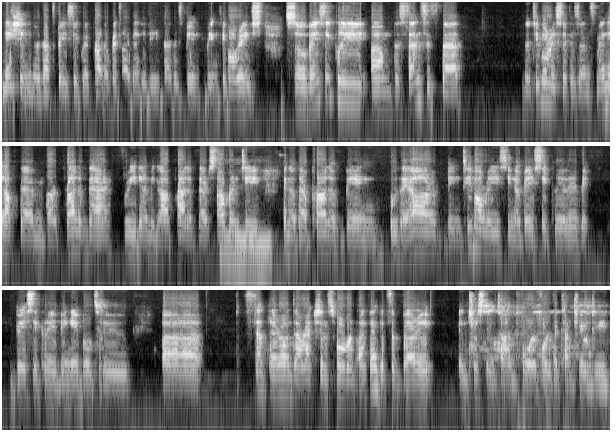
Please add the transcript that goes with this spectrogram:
nation. You know, that's basically part of its identity that is being being Timorese. So basically, um, the sense is that the Timorese citizens, many of them are proud of their freedom, you know, are proud of their sovereignty, mm. you know, they're proud of being who they are, being Timorese, you know, basically living, basically being able to uh, set their own directions forward. I think it's a very interesting time for, for the country indeed.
